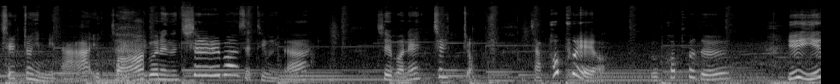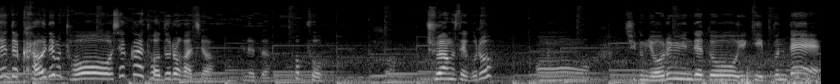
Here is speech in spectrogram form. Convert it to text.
7종입니다. 6번. 이번에는 7번 세트입니다. 7번에 7종. 자, 퍼프예요. 요 퍼프들. 얘, 얘네들 가을 되면 더 색깔 더 들어가죠. 얘네들 퍼프. 주황색으로. 어, 지금 여름인데도 이렇게 이쁜데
